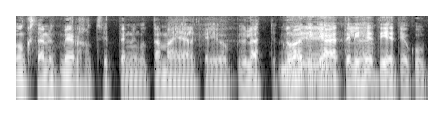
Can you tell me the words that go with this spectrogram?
Onko tämä nyt Mersut sitten niin tämän jälkeen jo hylätty? No mä ei, jotenkin ajattelin ei. heti, että joku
